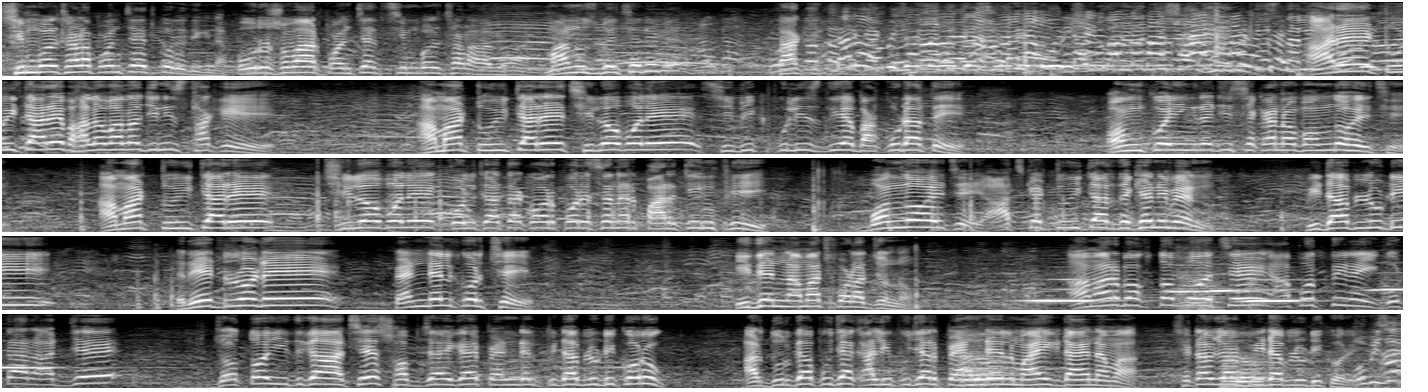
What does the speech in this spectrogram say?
সিম্বল ছাড়া পঞ্চায়েত করে দিক না, পৌরসভার পঞ্চায়েত সিম্বল ছাড়া হবে। মানুষ বেছে নেবে আরে টুইটারে ভালো ভালো জিনিস থাকে। আমার টুইটারে ছিল বলে সিভিক পুলিশ দিয়ে বাঁকুড়াতে অঙ্ক ইংরেজি শেখানো বন্ধ হয়েছে। আমার টুইটারে ছিল বলে কলকাতা কর্পোরেশনের পার্কিং ফি। বন্ধ হয়েছে। আজকে টুইটার দেখে নেবেন। পিডাব্লিউডি রেড রোডে প্যান্ডেল করছে ঈদের নামাজ পড়ার জন্য। আমার বক্তব্য হচ্ছে আপত্তি নেই। গোটা রাজ্যে যত ঈদগাহ আছে সব জায়গায় প্যান্ডেল পিডাব্লিউডি করুক। আর দুর্গাপূজা কালী পূজার প্যান্ডেল মাইক ডায়নামা। সেটাও যেন পিডাব্লিউডি করে। অভিষেক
